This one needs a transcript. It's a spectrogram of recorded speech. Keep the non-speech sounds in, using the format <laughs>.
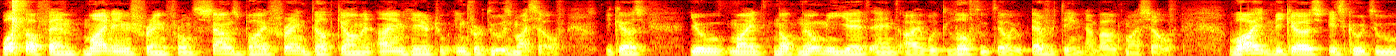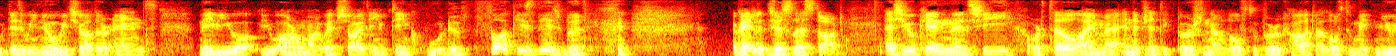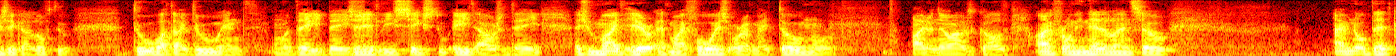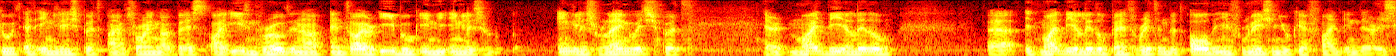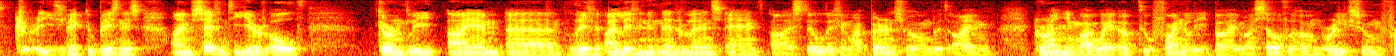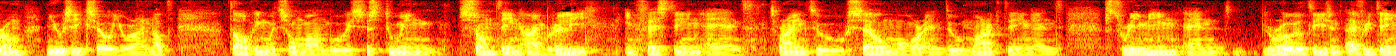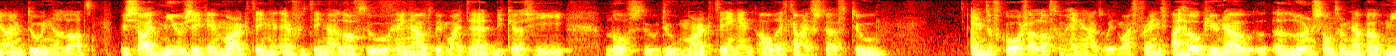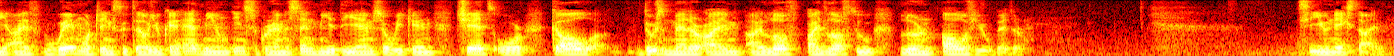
What's up fam, my name is Frank from soundsbyfrank.com and I am here to introduce myself because you might not know me yet and I would love to tell you everything about myself. Why? Because it's good to that we know each other and maybe you are, you are on my website and you think who the fuck is this but <laughs> okay just let's start. As you can uh, see or tell I'm an energetic person, I love to work hard, I love to make music, I love to do what I do and on a daily basis, at least 6 to 8 hours a day. As you might hear at my voice or at my tone or I don't know how to call it, I'm from the Netherlands so I'm not that good at English but I'm trying my best. I even wrote an uh, entire ebook in the English English language but there might be a little uh, it might be a little bad written, but all the information you can find in there is crazy. Back to business. I'm 70 years old. Currently, I am uh, living. I live in the Netherlands, and I still live in my parents' home. But I'm grinding my way up to finally buy myself a home really soon from music. So you are not talking with someone who is just doing something. I'm really investing and trying to sell more and do marketing and streaming and royalties and everything I'm doing a lot. Besides music and marketing and everything I love to hang out with my dad because he loves to do marketing and all that kind of stuff too. And of course I love to hang out with my friends. I hope you now uh, learn something about me. I have way more things to tell. You can add me on Instagram and send me a DM so we can chat or call doesn't matter. I'm I love I'd love to learn all of you better. See you next time.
